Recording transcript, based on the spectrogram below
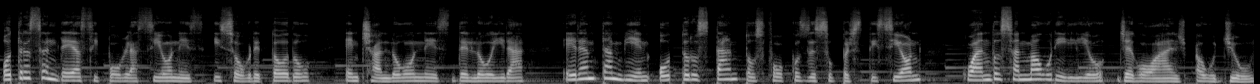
Otras aldeas y poblaciones, y sobre todo en Chalones de Loira, eran también otros tantos focos de superstición cuando San Maurilio llegó a Auyú.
